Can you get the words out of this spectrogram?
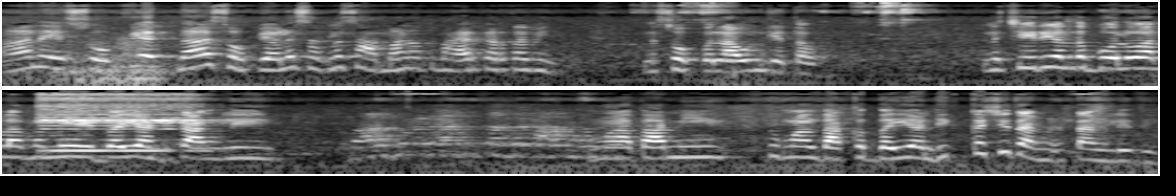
हा नाही सोपे आहेत ना सोप्यावाले सगळं सामान होतं बाहेर करता मी. ना सोपं लावून घेतो ना चेरी आलं तर बोलू आला मग मी दही अंडी टांगली. मग आता आम्ही तुम्हाला दाखवत दही अंडी कशी टांग टांगली ती.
